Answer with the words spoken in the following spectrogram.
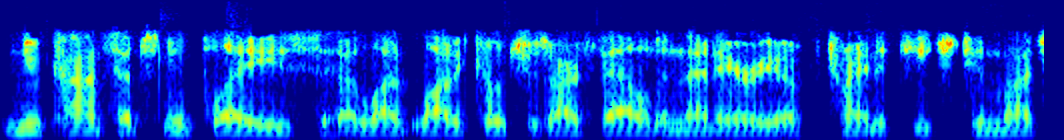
new concepts, new plays. A lot, a lot of coaches are failed in that area of trying to teach too much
